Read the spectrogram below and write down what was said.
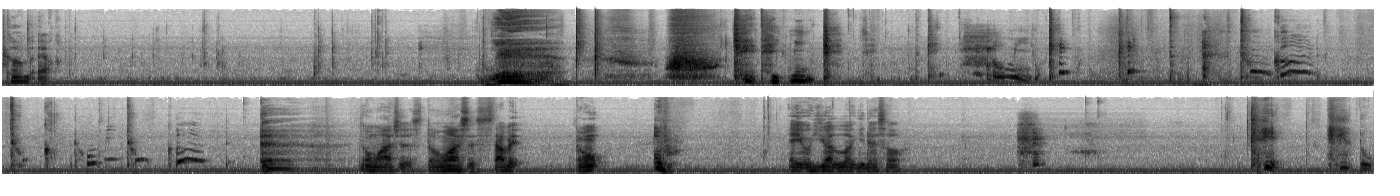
Come back. Yeah. Can't take me. Can't take You can't handle me. You can't. can't. Too good. Too good, homie. Too good. Don't watch this. Don't watch this. Stop it. Don't. Ooh. Hey, yo, you got lucky, that's all. Can't handle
